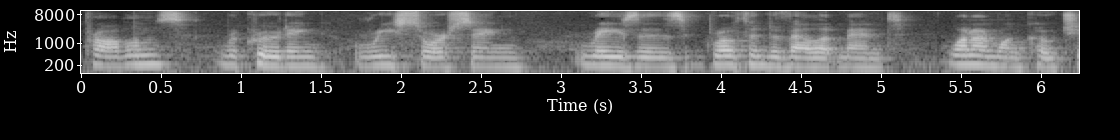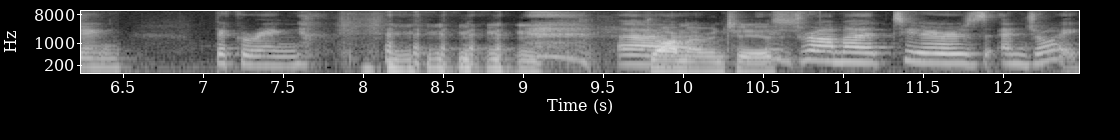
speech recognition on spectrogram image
problems recruiting resourcing raises growth and development one-on-one coaching bickering uh, drama and tears. Drama tears and joy.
